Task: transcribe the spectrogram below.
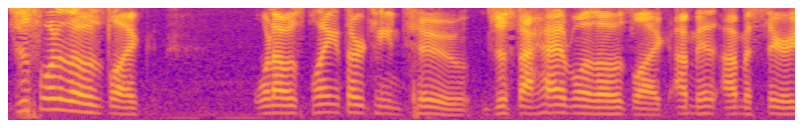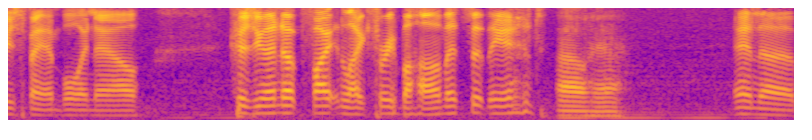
just one of those like when I was playing 13-2, just I had one of those like I'm in, I'm a series fanboy now because you end up fighting like three Bahamut's at the end, Oh yeah. and uh,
